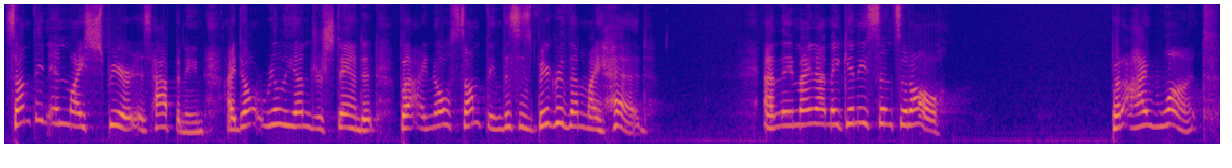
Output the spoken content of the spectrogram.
Something in my spirit is happening. I don't really understand it, but I know something. This is bigger than my head. And they might not make any sense at all. But I want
